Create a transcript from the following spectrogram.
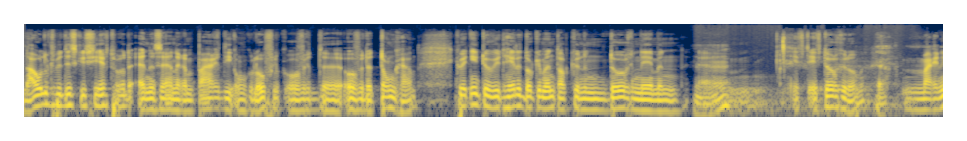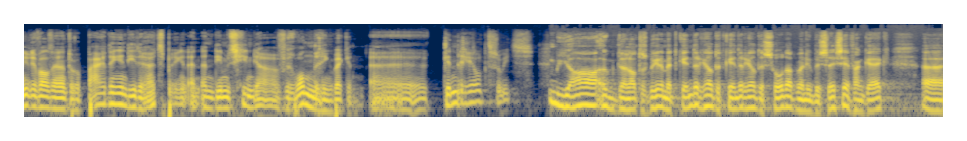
nauwelijks bediscussieerd worden en er zijn er een paar die ongelooflijk over de, over de tong gaan. Ik weet niet of u het hele document al kunnen doornemen, mm heeft, heeft doorgenomen. Ja. Maar in ieder geval zijn er toch een paar dingen die eruit springen en, en die misschien ja, verwondering wekken. Uh, kindergeld, zoiets? Ja, dan laten we beginnen met kindergeld. Het kindergeld is zo dat we nu beslissen van kijk, uh,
